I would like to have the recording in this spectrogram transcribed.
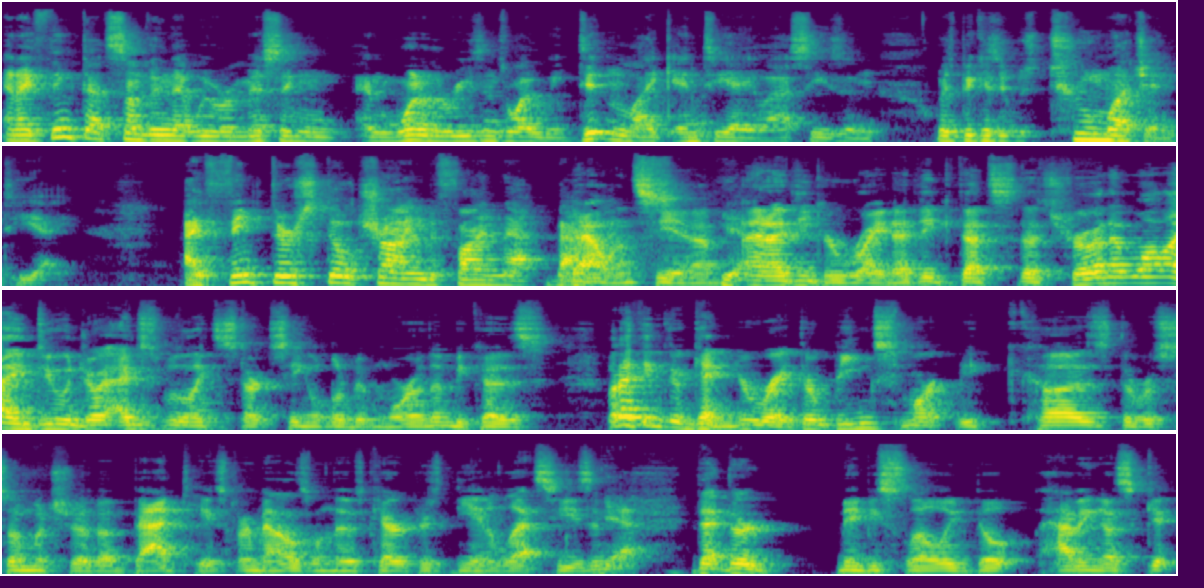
And I think that's something that we were missing. And one of the reasons why we didn't like NTA last season was because it was too much NTA. I think they're still trying to find that balance. balance. Yeah. Yeah. and I think you're right. I think that's that's true. And while I do enjoy, I just would like to start seeing a little bit more of them because But I think again, you're right. They're being smart because there was so much of a bad taste in our mouths on those characters at the end of last season. Yeah. that they're maybe slowly built having us get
